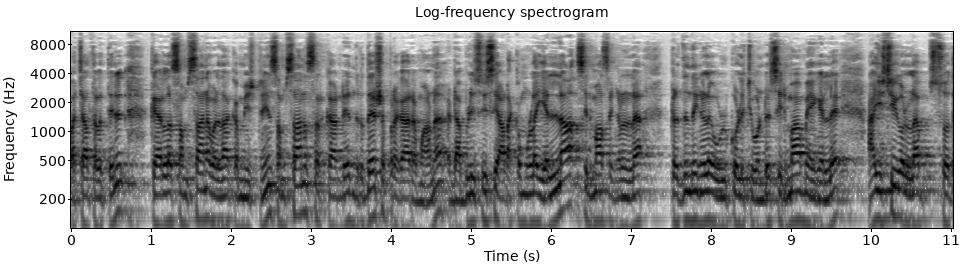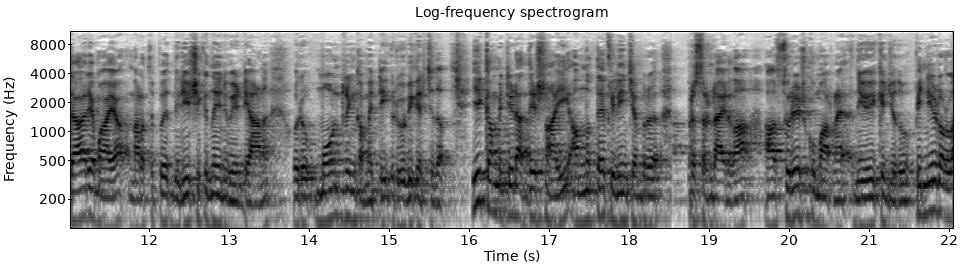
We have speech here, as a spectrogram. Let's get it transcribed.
പശ്ചാത്തലത്തിൽ കേരള സംസ്ഥാന വനിതാ കമ്മീഷനെയും സംസ്ഥാന സർക്കാരിന്റെയും നിർദ്ദേശപ്രകാരമാണ് ഡബ്ല്യു സി സി അടക്കമുള്ള എല്ലാ സിനിമാ സംഘടനയിലെ പ്രതിനിധികളെ ഉൾക്കൊള്ളിച്ചുകൊണ്ട് സിനിമാ മേഖലയിലെ ഐ സികളുടെ സ്വതാര്യമായ നടത്തിപ്പ് നിരീക്ഷിക്കുന്നതിന് വേണ്ടിയാണ് ഒരു മോണിറ്ററിംഗ് കമ്മിറ്റി രൂപീകരിച്ചത്. ഈ കമ്മിറ്റിയുടെ അധ്യക്ഷനായി അന്നത്തെ ഫിലിം ചേംബർ പ്രസിഡന്റായിരുന്ന ആ, സുരേഷ് കുമാറിനെ നിയോഗിക്കുകയും ചെയ്തു. പിന്നീടുള്ള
